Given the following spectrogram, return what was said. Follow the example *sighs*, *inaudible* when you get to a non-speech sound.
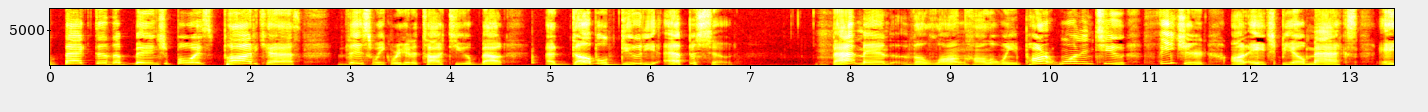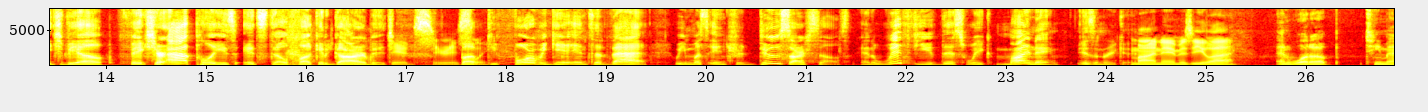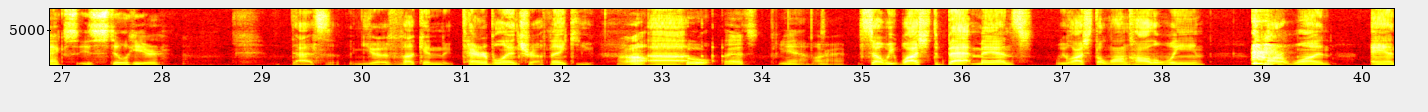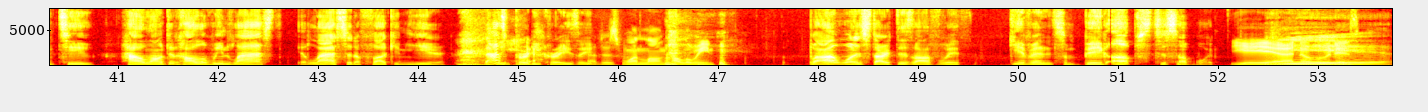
back to the Bench Boys podcast. This week, we're here to talk to you about a double duty episode Batman The Long Halloween, Part 1 and 2, featured on HBO Max. HBO, fix your app, please. It's still fucking garbage. Dude, seriously. But before we get into that, we must introduce ourselves. And with you this week, my name is Enrique. My name is Eli. And what up? T Max is still here. That's your fucking terrible intro. Thank you. Oh, Uh, cool. That's yeah. All right. So we watched the Batmans. We watched the Long Halloween, *coughs* part one and two. How long did Halloween last? It lasted a fucking year. That's *laughs* pretty crazy. That is one long Halloween. *laughs* But I want to start this off with giving some big ups to someone. Yeah, I know who it is.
